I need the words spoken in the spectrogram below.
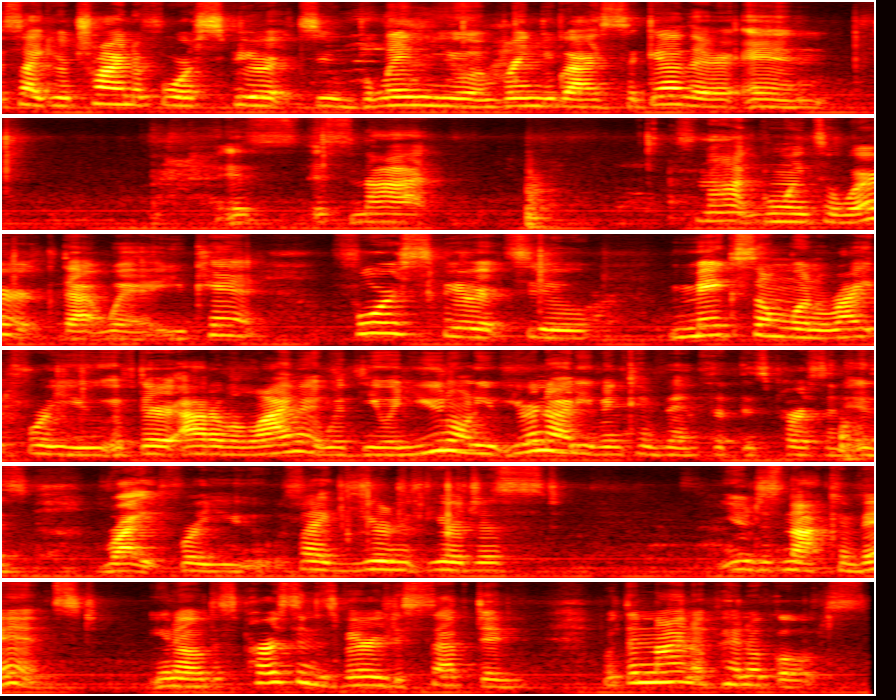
it's like you're trying to force spirit to blend you and bring you guys together and it's it's not it's not going to work that way. You can't force spirit to make someone right for you if they're out of alignment with you and you don't even you're not even convinced that this person is right for you. It's like you're you're just you're just not convinced. You know, this person is very deceptive. With the Nine of Pentacles,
